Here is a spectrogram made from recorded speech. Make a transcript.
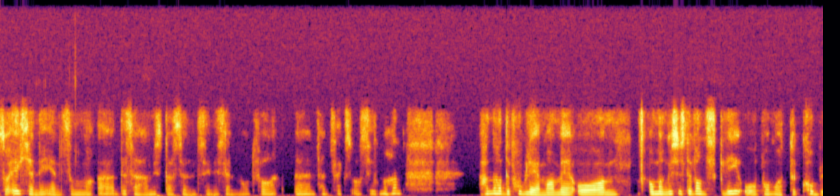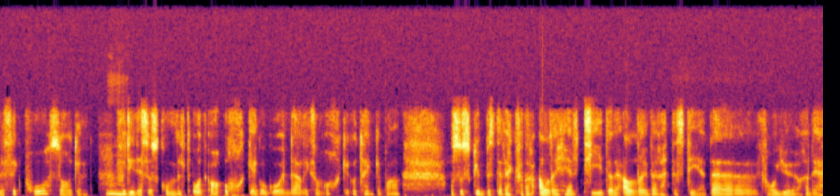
så jeg kjenner en som uh, dessverre mista sønnen sin i selvmord for uh, fem-seks år siden. Og han, han hadde problemer med å Og mange syns det er vanskelig å på en måte koble seg på sorgen. Mm. Fordi det er så skummelt. Og, og orker jeg å gå inn der, liksom? Orker jeg å tenke på han? Og så skubbes det vekk, for det er aldri helt tid, og det er aldri det rette stedet for å gjøre det.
